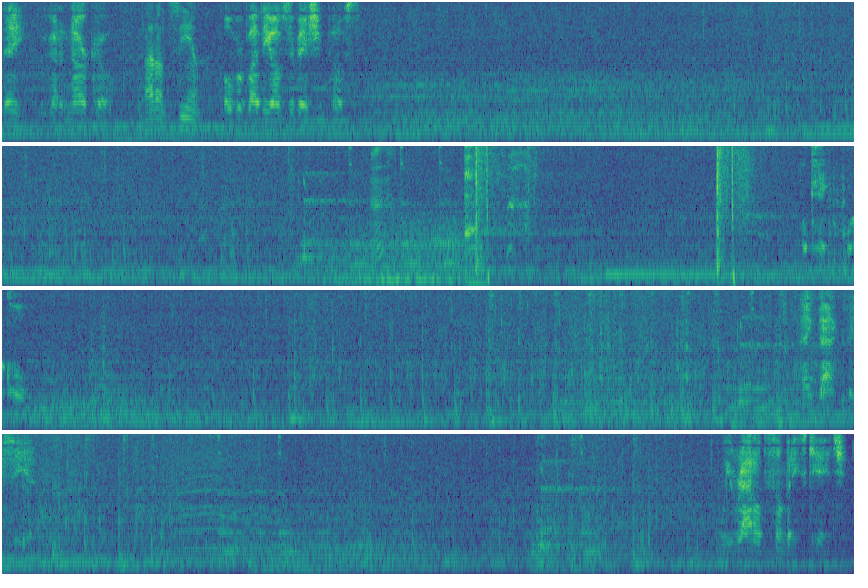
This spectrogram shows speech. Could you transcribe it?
Hey, we got a narco. I don't see him. Over by the observation post. Okay, we're cool. Hang back, they see you. Rattled somebody's cage.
